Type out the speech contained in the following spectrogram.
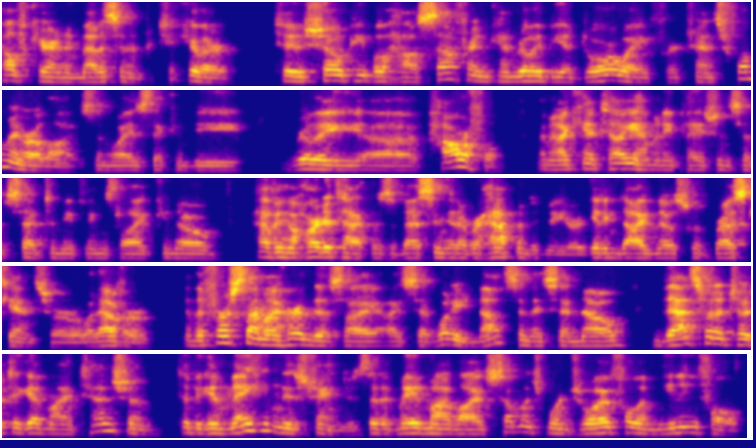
healthcare and in medicine in particular to show people how suffering can really be a doorway for transforming our lives in ways that can be really uh, powerful. I mean, I can't tell you how many patients have said to me things like, you know, having a heart attack was the best thing that ever happened to me, or getting diagnosed with breast cancer, or whatever. And the first time I heard this, I, I, said, What are you nuts? And they said, No, that's what it took to get my attention to begin making these changes that have made my life so much more joyful and meaningful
